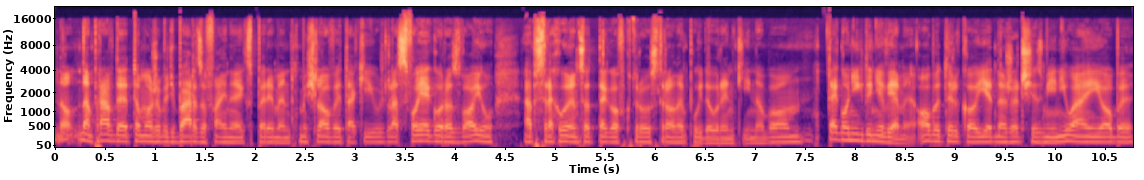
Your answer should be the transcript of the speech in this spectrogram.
No, naprawdę to może być bardzo fajny eksperyment myślowy, taki już dla swojego rozwoju, abstrahując od tego, w którą stronę pójdą rynki, no bo tego nigdy nie wiemy. Oby tylko jedna rzecz się zmieniła i oby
